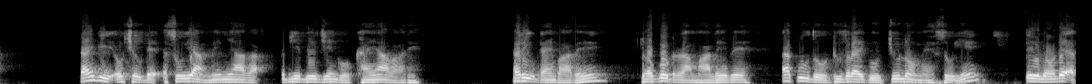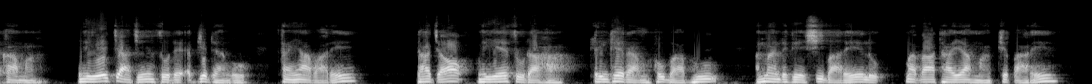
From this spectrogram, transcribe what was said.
တိုင်းပြည်အုပ်ချုပ်တဲ့အစိုးရမင်းများကအပြစ်ပေးခြင်းကိုခံရပါတယ်။အဲ့ဒီအတိုင်းပါပဲလောကုတ္တရာမှာလည်းပဲအကုသိုလ်ဒုစရိုက်ကိုကျူးလွန်မယ်ဆိုရင်တေလွန်တဲ့အခါမှာငရဲကြခြင်းဆိုတဲ့အပြစ်ဒဏ်ကိုခံရပါတယ်။ဒါကြောင့်ငရဲဆိုတာဟာလိန်ခဲ့တာမဟုတ်ပါဘူး။အမှန်တကယ်ရှိပါတယ်လို့မှတ်သားထားရမှာဖြစ်ပါတယ်။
